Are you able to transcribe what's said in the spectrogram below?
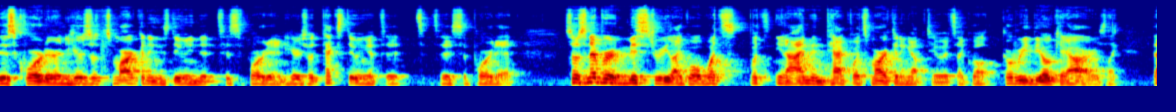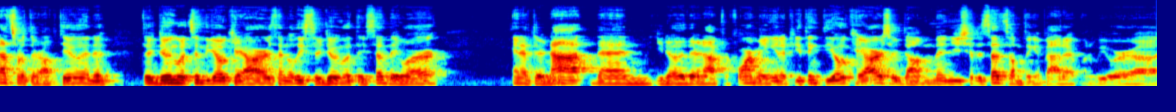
this quarter, and here's what marketing is doing to, to support it, and here's what tech's doing it to, to support it. So it's never a mystery like, well, what's what's you know, I'm in tech, what's marketing up to? It's like, well, go read the OKRs. Like that's what they're up to. And if they're doing what's in the OKRs, then at least they're doing what they said they were. And if they're not, then you know they're not performing. And if you think the OKRs are dumb, then you should have said something about it when we were uh,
